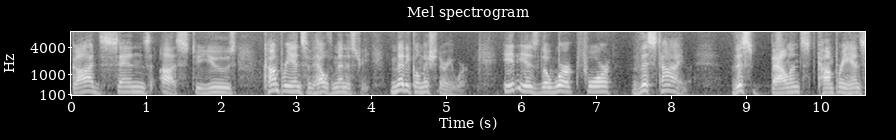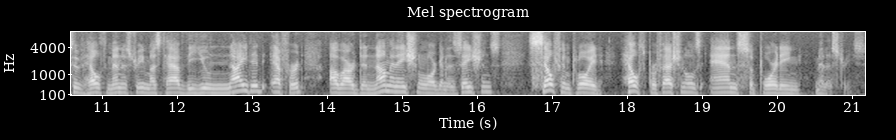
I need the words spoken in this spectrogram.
God sends us to use comprehensive health ministry, medical missionary work. It is the work for this time. This balanced, comprehensive health ministry must have the united effort of our denominational organizations, self employed health professionals, and supporting ministries.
